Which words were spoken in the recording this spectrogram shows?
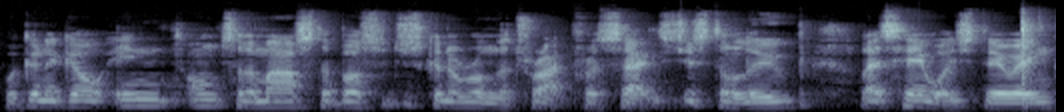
we're going to go in onto the master bus. We're just going to run the track for a sec. It's just a loop. Let's hear what it's doing.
